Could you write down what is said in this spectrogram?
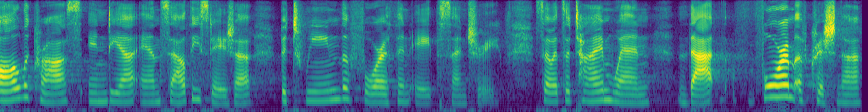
all across India and Southeast Asia between the 4th and 8th century. So it's a time when that form of Krishna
